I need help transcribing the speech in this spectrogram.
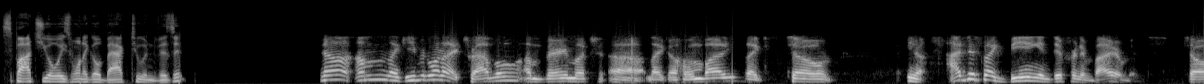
spots you always want to go back to and visit? No, I'm like, even when I travel, I'm very much uh, like a homebody. Like, so, you know, I just like being in different environments. So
